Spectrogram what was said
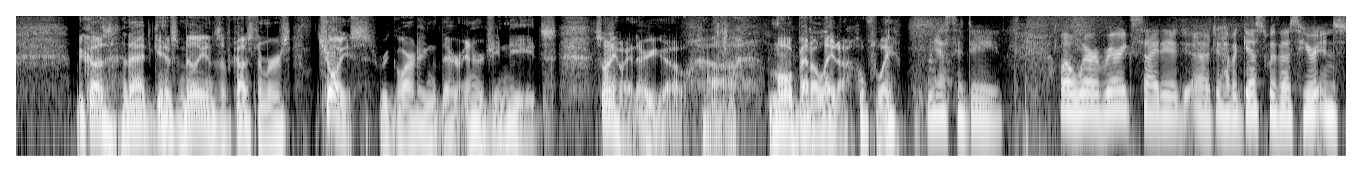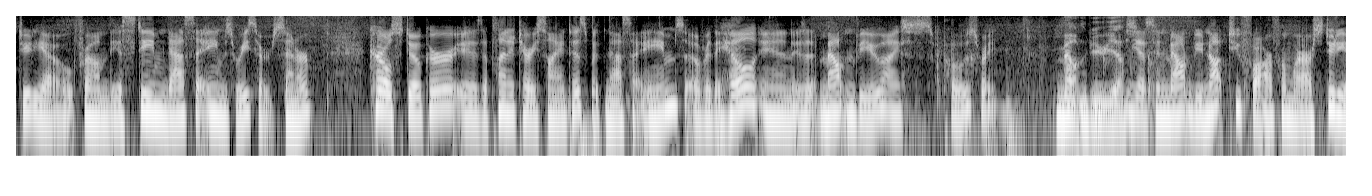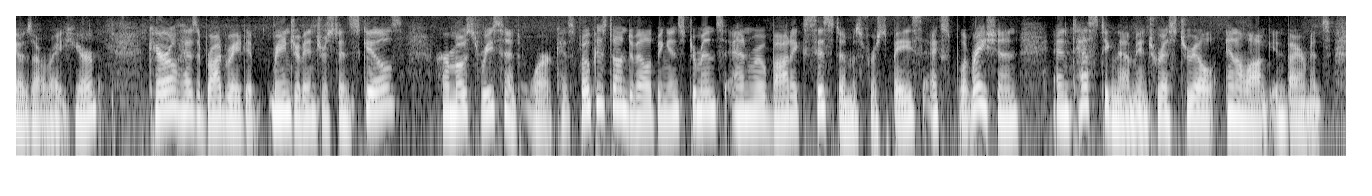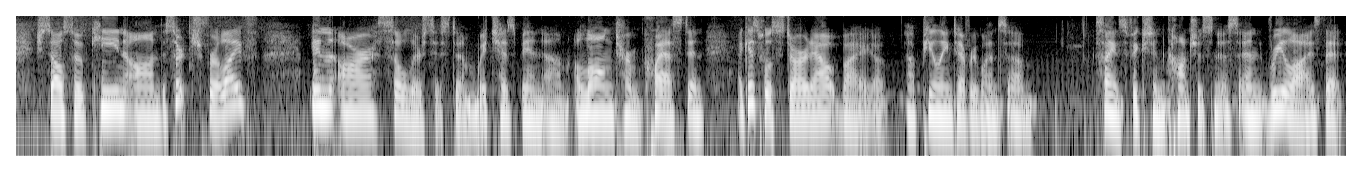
because that gives millions of customers choice regarding their energy needs. So, anyway, there you go. Uh, more better later, hopefully. Yes, indeed. Well, we're very excited uh, to have a guest with us here in studio from the esteemed NASA Ames Research Center. Carol Stoker is a planetary scientist with NASA Ames over the hill in is it Mountain View, I suppose, right? Mountain View, yes. Yes, in Mountain View, not too far from where our studios are right here. Carol has a broad range of interest and skills. Her most recent work has focused on developing instruments and robotic systems for space exploration and testing them in terrestrial analog environments. She's also keen on the search for life in our solar system, which has been um, a long term quest. And I guess we'll start out by uh, appealing to everyone's um, science fiction consciousness and realize that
